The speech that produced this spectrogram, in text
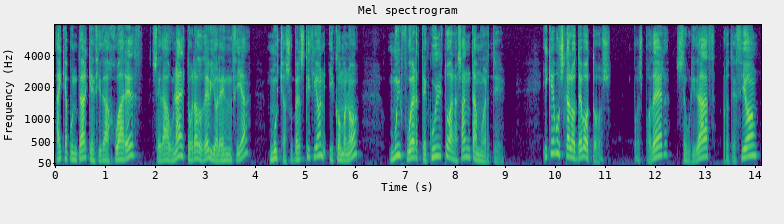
Hay que apuntar que en Ciudad Juárez se da un alto grado de violencia mucha superstición y, como no, muy fuerte culto a la Santa Muerte. ¿Y qué buscan los devotos? Pues poder, seguridad, protección,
